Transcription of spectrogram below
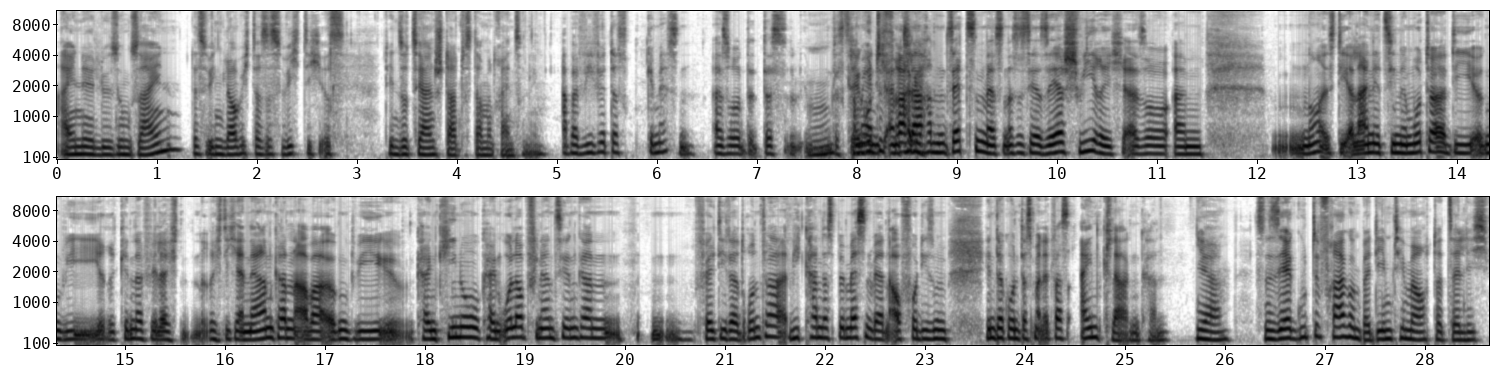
eine Lösung sein. Deswegen glaube ich, dass es wichtig ist, den sozialen Status damit reinzunehmen. Aber wie wird das gemessen? Also das, mhm, das kann man ja nicht an klaren Sätzen messen. Das ist ja sehr schwierig. Also ähm, ne, ist die alleinerziehende Mutter, die irgendwie ihre Kinder vielleicht richtig ernähren kann, aber irgendwie kein Kino, kein Urlaub finanzieren kann, fällt die da drunter? Wie kann das bemessen werden, auch vor diesem Hintergrund, dass man etwas einklagen kann? Ja, das ist eine sehr gute Frage und bei dem Thema auch tatsächlich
